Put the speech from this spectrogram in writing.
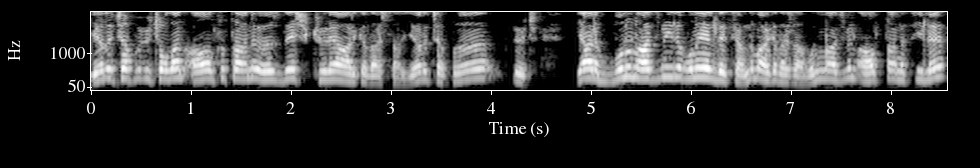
Yarıçapı 3 olan 6 tane özdeş küre arkadaşlar. Yarıçapı 3. Yani bunun hacmiyle bunu elde edeceğim değil mi arkadaşlar? Bunun hacminin 6 tanesiyle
